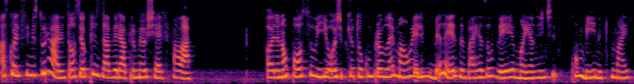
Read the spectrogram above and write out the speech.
as coisas se misturaram. Então, se eu precisar virar para o meu chefe e falar, olha, não posso ir hoje porque eu tô com um problemão, ele, beleza, vai resolver, amanhã a gente combina e tudo mais.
